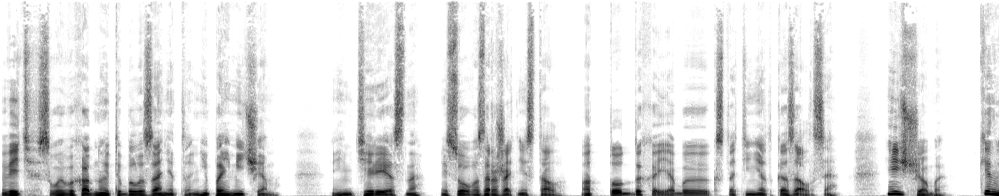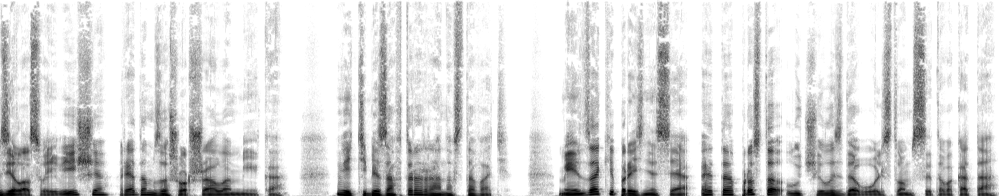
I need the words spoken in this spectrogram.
Ведь свой выходной ты был занят, не пойми чем. Интересно. Исо возражать не стал. От отдыха я бы, кстати, не отказался. еще бы. Кин взяла свои вещи, рядом зашуршала Мика. «Ведь тебе завтра рано вставать». Мейдзаки, произнеся это, просто лучилась довольством сытого кота.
